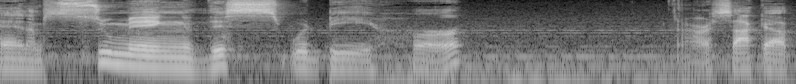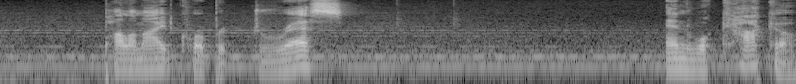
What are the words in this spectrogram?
And I'm assuming this would be her. Arasaka Palamide corporate dress. And Wakako.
